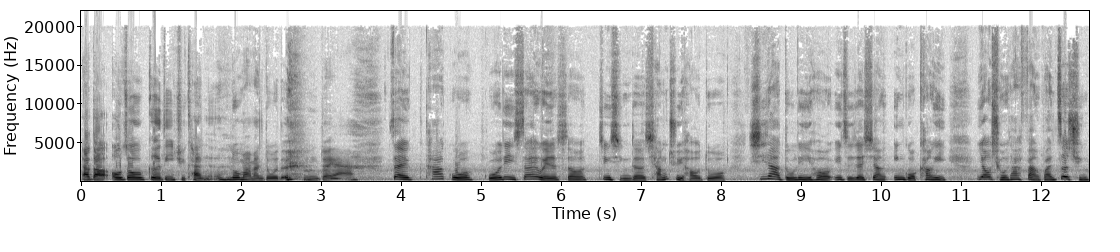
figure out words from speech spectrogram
要到欧洲各地去看的。罗马蛮多的。嗯，对啊，在他国国力衰微的时候进行的强取豪夺，希腊独立以后一直在向英国抗议，要求他返还这群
